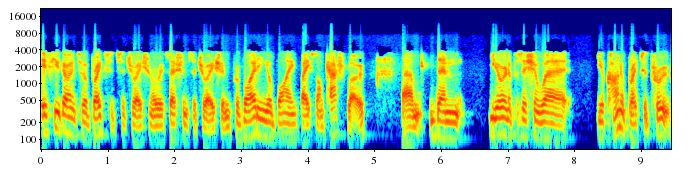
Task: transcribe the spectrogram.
if you go into a Brexit situation or recession situation, providing you're buying based on cash flow, um, then you're in a position where you're kind of Brexit proof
